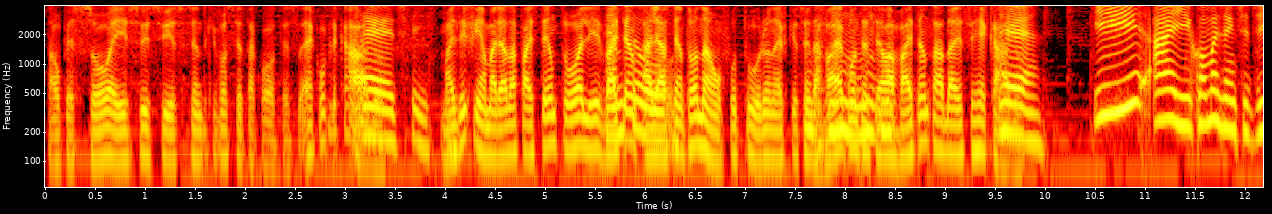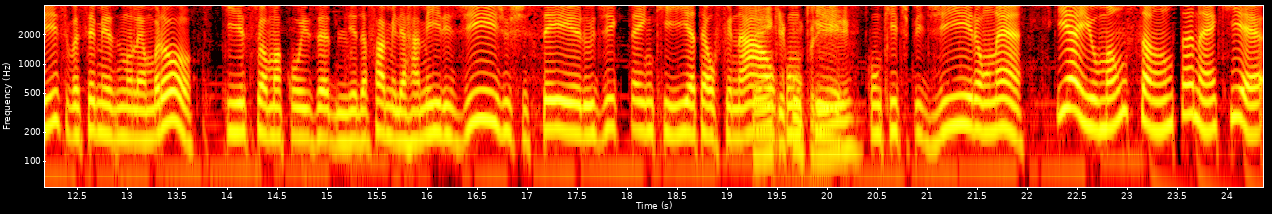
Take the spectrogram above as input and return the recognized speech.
tal pessoa é isso, isso, isso, sendo que você tá com a pessoa. É complicado. É difícil. Mas enfim, a Maria da Paz tentou ali. Vai Tentou. tentar. Aliás, tentou não, futuro, né? Porque isso ainda vai acontecer. Ela vai tentar dar esse recado. É. E aí, como a gente disse, você mesmo lembrou que isso é uma coisa ali da família Ramires, de justiceiro, de que tem que ir até o final que com cumprir. que com que te pediram, né? E aí o Mão Santa, né, que é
